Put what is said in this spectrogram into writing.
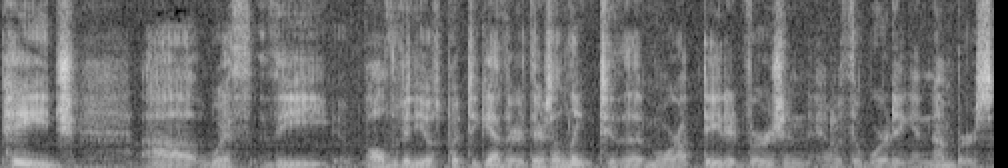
page uh, with the all the videos put together, there's a link to the more updated version and with the wording and numbers.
